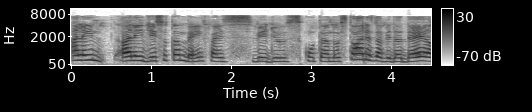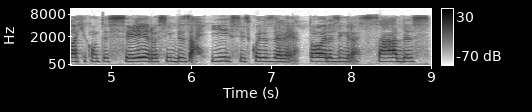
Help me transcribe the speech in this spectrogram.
além, além disso, também faz vídeos contando histórias da vida dela que aconteceram, assim, bizarrices, coisas aleatórias, engraçadas.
